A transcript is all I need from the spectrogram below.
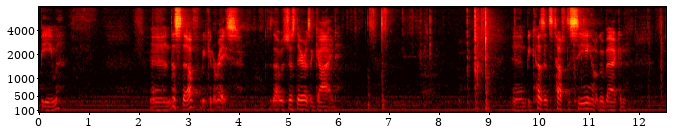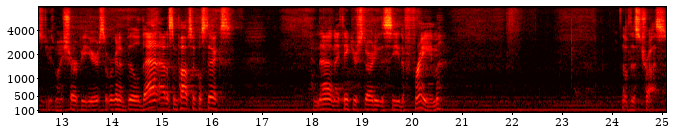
beam. And this stuff we could erase because that was just there as a guide. And because it's tough to see, I'll go back and just use my Sharpie here. So we're gonna build that out of some popsicle sticks. And that, and I think you're starting to see the frame of this truss.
